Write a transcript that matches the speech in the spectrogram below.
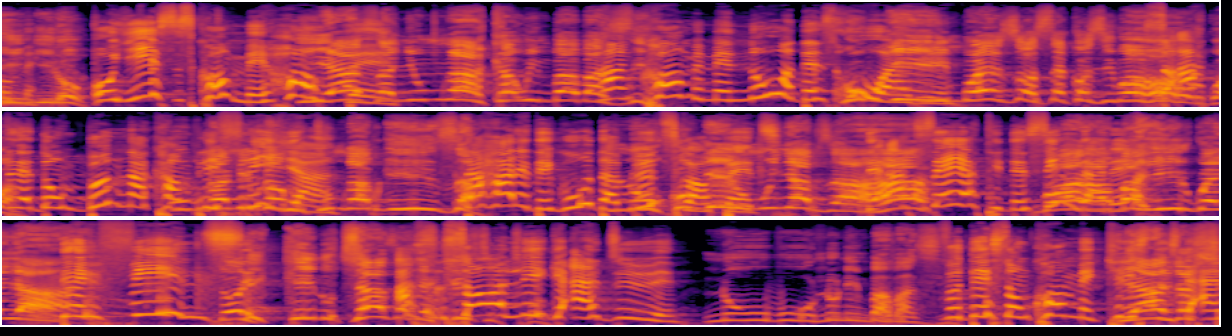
om. ibyiringiro. Och Jesus kom med hopp. yazanye umwaka Han w'imbabazi kom med nådens år. kubwira imbohe zose ko Så att eh, de bundna kan bli fria. Det här är det goda budskapet. Det är att säga till den syndare, det finns Alltså, salig är du. För det som kom med Kristus det är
